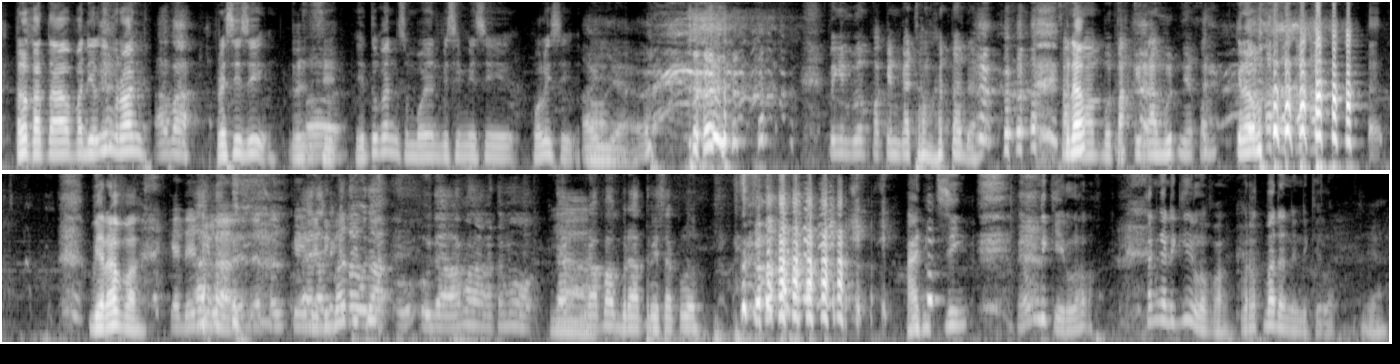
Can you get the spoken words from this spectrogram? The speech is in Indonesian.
Kalau kata Fadil Imran, Apa? presisi. Presisi. Itu kan semboyan visi misi polisi. Oh, Oh, iya Pengen gua pakein kacamata dah. Sama Kenapa? botakin rambutnya, Bang. Kenapa? Biar apa? Kayak Dedi lah, kayak Eh, Dedi banget kita itu. udah udah lama gak ketemu Tep, Ya. berapa berat tricep lu? Anjing. Emang di kilo? Kan nggak di kilo, Pang. Berat badan yang di kilo. Ya.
